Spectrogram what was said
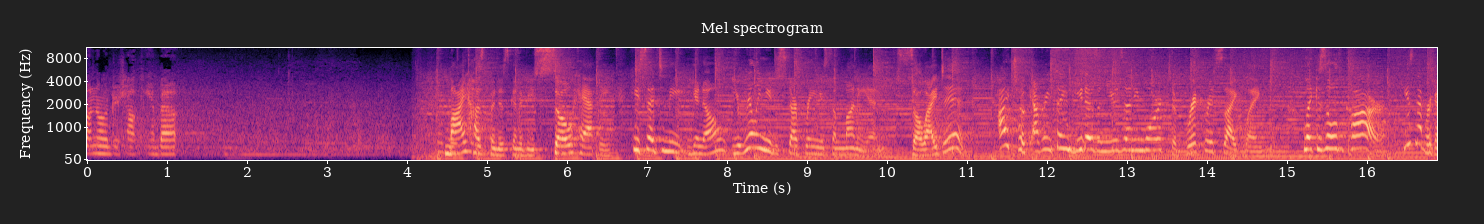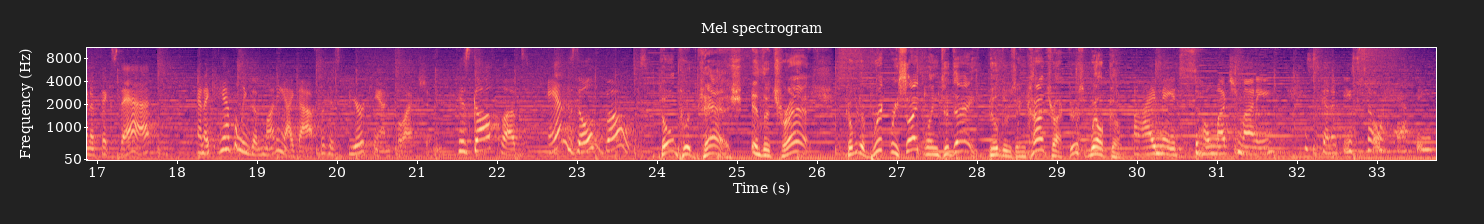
Don't know what you're talking about. My husband is going to be so happy. He said to me, You know, you really need to start bringing some money in. So I did. I took everything he doesn't use anymore to brick recycling. Like his old car. He's never going to fix that. And I can't believe the money I got for his beer can collection, his golf clubs, and his old boat. Don't put cash in the trash. Go to Brick Recycling today. Builders and contractors welcome. I made so much money. He's going to be so happy.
